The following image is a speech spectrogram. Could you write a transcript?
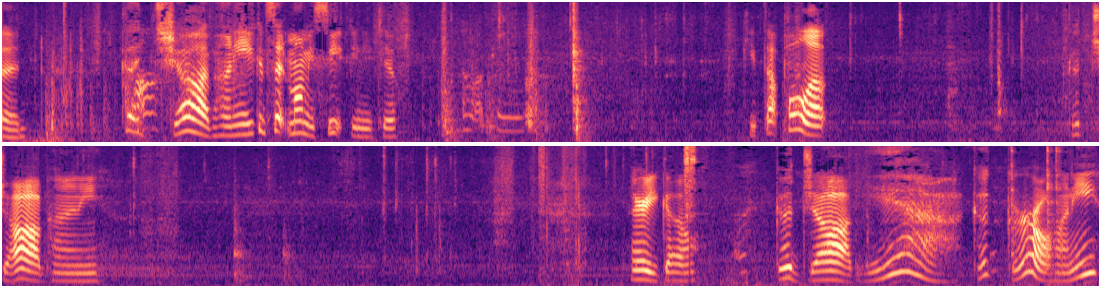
Good. Good job, honey. You can sit in mommy's seat if you need to. Oh, okay. Keep that pole up. Good job, honey. There you go. Good job. Yeah. Good girl, honey.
